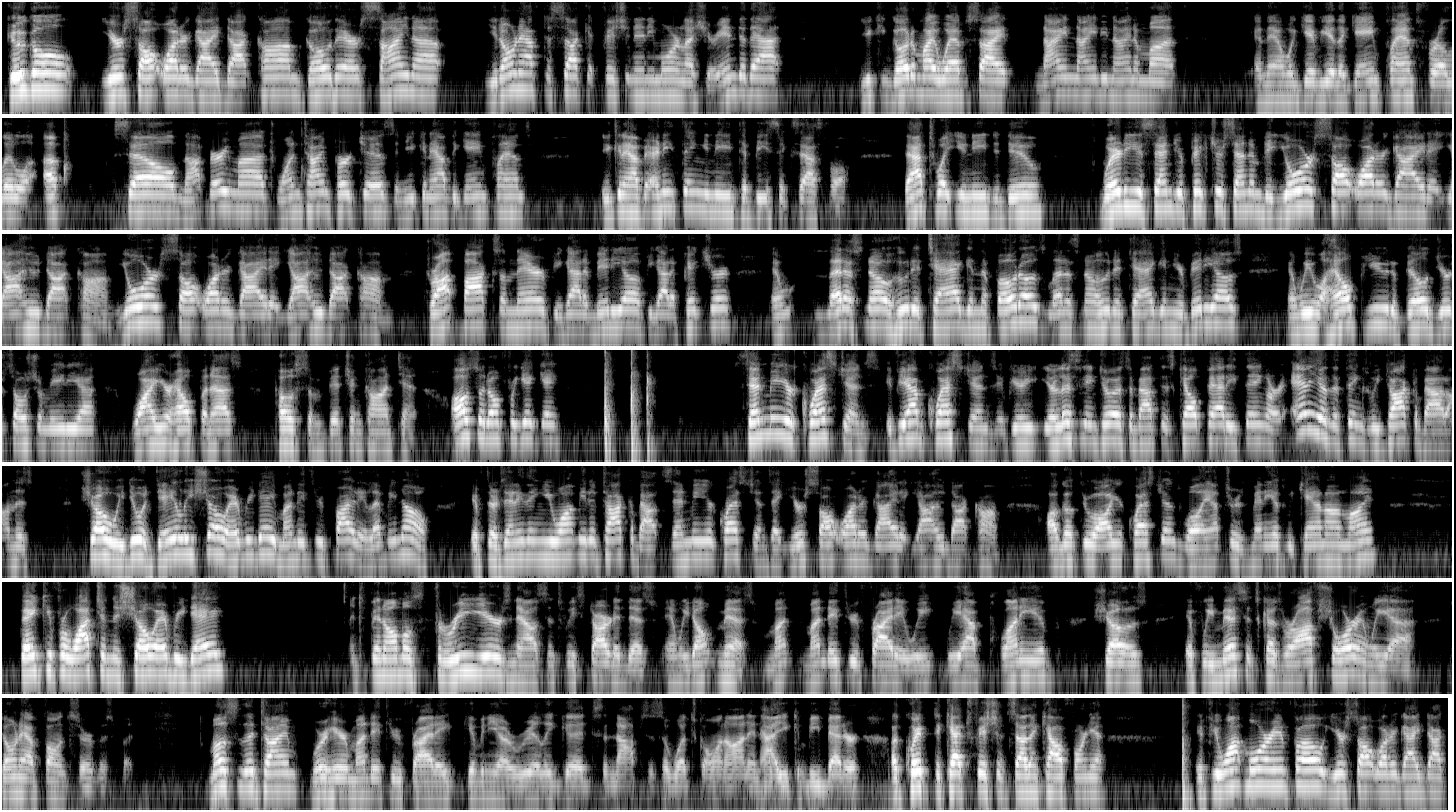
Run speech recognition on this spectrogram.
Google yoursaltwaterguide.com, go there, sign up. You don't have to suck at fishing anymore unless you're into that. You can go to my website, $9.99 a month, and then we'll give you the game plans for a little upsell, not very much, one time purchase, and you can have the game plans you can have anything you need to be successful. That's what you need to do. Where do you send your pictures? Send them to your saltwater guide at yahoo.com. Your saltwater guide at yahoo.com. Dropbox them there if you got a video, if you got a picture, and let us know who to tag in the photos. Let us know who to tag in your videos, and we will help you to build your social media while you're helping us post some bitching content. Also, don't forget, gang, send me your questions. If you have questions, if you're you're listening to us about this kelp paddy thing or any of the things we talk about on this show, we do a daily show every day, Monday through Friday. Let me know if there's anything you want me to talk about. Send me your questions at your saltwater guide at yahoo.com. I'll go through all your questions. We'll answer as many as we can online. Thank you for watching the show every day it's been almost three years now since we started this, and we don't miss Mon- Monday through Friday. We we have plenty of shows. If we miss, it's because we're offshore and we uh, don't have phone service. But most of the time, we're here Monday through Friday, giving you a really good synopsis of what's going on and how you can be better equipped to catch fish in Southern California. If you want more info, yoursaltwaterguide.com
